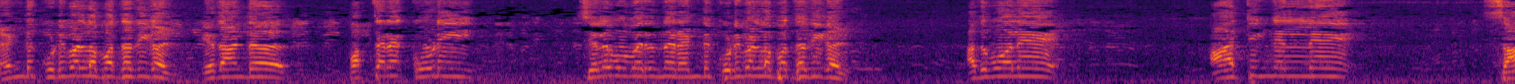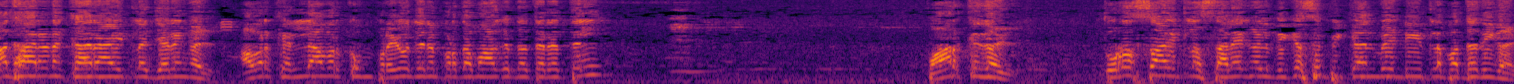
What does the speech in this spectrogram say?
രണ്ട് കുടിവെള്ള പദ്ധതികൾ ഏതാണ്ട് പത്തര കോടി ചെലവ് വരുന്ന രണ്ട് കുടിവെള്ള പദ്ധതികൾ അതുപോലെ ആറ്റിങ്ങലിലെ സാധാരണക്കാരായിട്ടുള്ള ജനങ്ങൾ അവർക്കെല്ലാവർക്കും പ്രയോജനപ്രദമാകുന്ന തരത്തിൽ പാർക്കുകൾ തുറസായിട്ടുള്ള സ്ഥലങ്ങൾ വികസിപ്പിക്കാൻ വേണ്ടിയിട്ടുള്ള പദ്ധതികൾ.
